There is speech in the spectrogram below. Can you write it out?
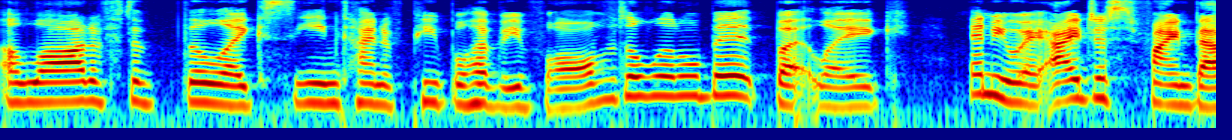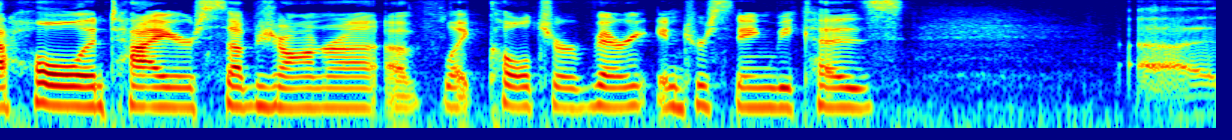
a lot of the the like scene kind of people have evolved a little bit, but like anyway, I just find that whole entire subgenre of like culture very interesting because uh,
